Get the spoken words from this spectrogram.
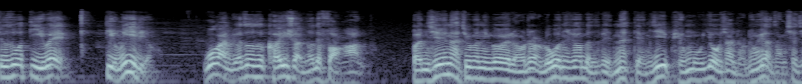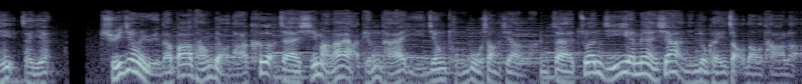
就是说低位顶一顶，我感觉这是可以选择的方案。本期呢就跟您各位聊这儿，如果您喜欢本视频呢，点击屏幕右下角订阅，咱们下期再见。徐静宇的八堂表达课在喜马拉雅平台已经同步上线了，在专辑页面下您就可以找到它了。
